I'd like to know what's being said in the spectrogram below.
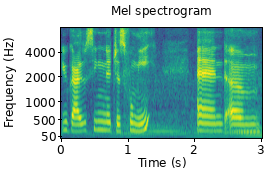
you guys were singing it just for me. And um,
